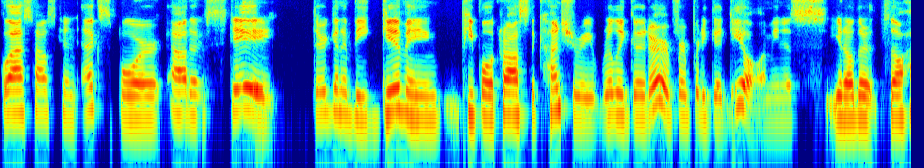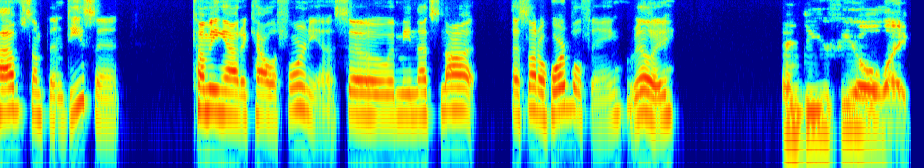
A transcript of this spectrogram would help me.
glass house can export out of state they're going to be giving people across the country really good herb for a pretty good deal. I mean, it's you know they'll have something decent coming out of California. So I mean, that's not that's not a horrible thing, really. And do you feel like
